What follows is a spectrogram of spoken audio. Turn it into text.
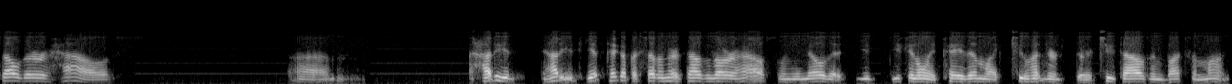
sell their house. Um, how do you how do you get pick up a seven hundred thousand dollar house when you know that you you can only pay them like two hundred or two thousand bucks a month?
